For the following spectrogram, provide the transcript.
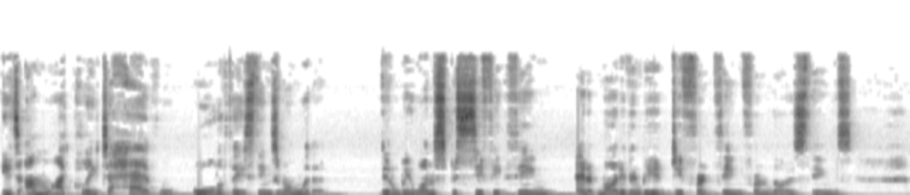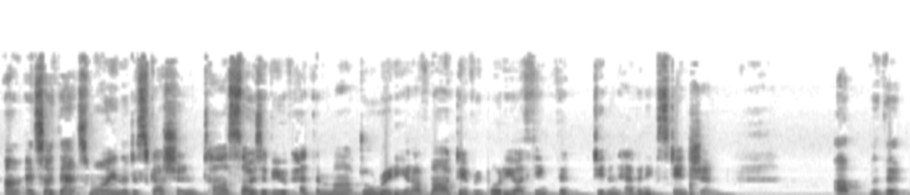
it's unlikely to have all of these things wrong with it. There'll be one specific thing, and it might even be a different thing from those things. Um, and so that's why in the discussion tasks, those of you have had them marked already, and I've marked everybody I think that didn't have an extension up that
